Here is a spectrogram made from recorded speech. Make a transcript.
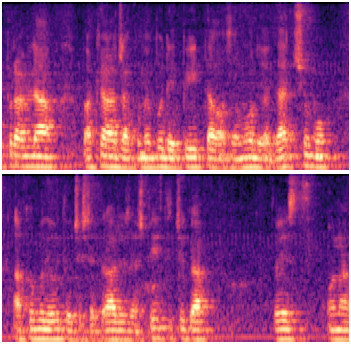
upravlja, pa kaže ako me bude pitao, zamolio da ću mu, ako bude utočište traži, zaštitit ću ga, to jest ona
